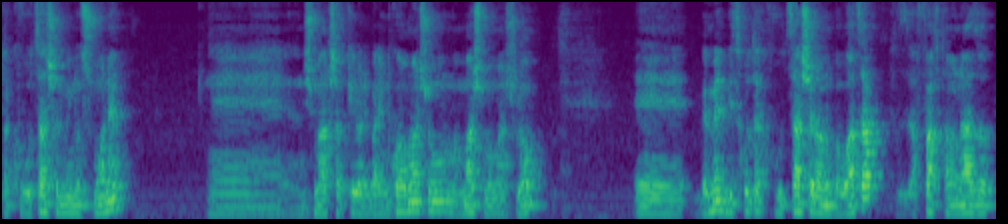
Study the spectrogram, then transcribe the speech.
הקבוצה של מינוס שמונה, אה, זה נשמע עכשיו כאילו אני בא למכור משהו, ממש ממש לא. אה, באמת בזכות הקבוצה שלנו בוואטסאפ, זה הפך את העונה הזאת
